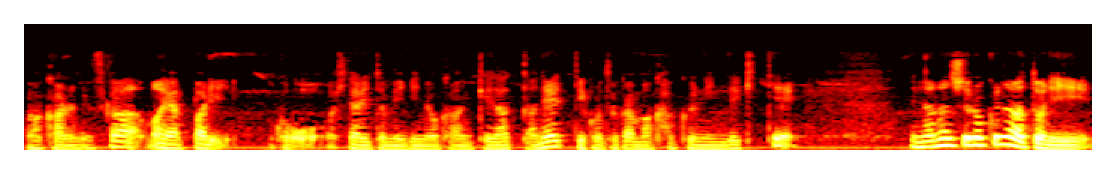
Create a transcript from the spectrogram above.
わかるんですが、まあやっぱりこう左と右の関係だったねっていうことがま確認できて、で76の後に、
